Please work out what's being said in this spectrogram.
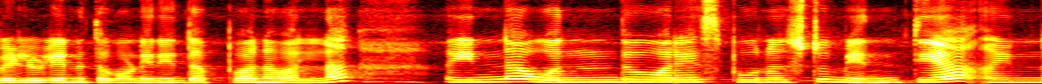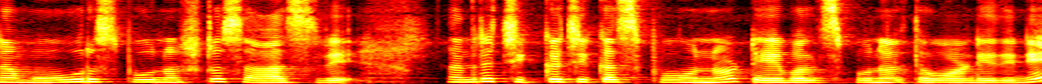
ಬೆಳ್ಳುಳ್ಳಿಯನ್ನು ತೊಗೊಂಡಿದ್ದೀನಿ. ದಪ್ಪನವಲ್ಲ. ಇನ್ನು ಒಂದೂವರೆ ಸ್ಪೂನಷ್ಟು ಮೆಂತ್ಯ, ಇನ್ನು ಮೂರು ಸ್ಪೂನಷ್ಟು ಸಾಸಿವೆ. ಅಂದರೆ ಚಿಕ್ಕ ಚಿಕ್ಕ ಸ್ಪೂನು ಟೇಬಲ್ ಸ್ಪೂನಲ್ಲಿ ತೊಗೊಂಡಿದ್ದೀನಿ.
